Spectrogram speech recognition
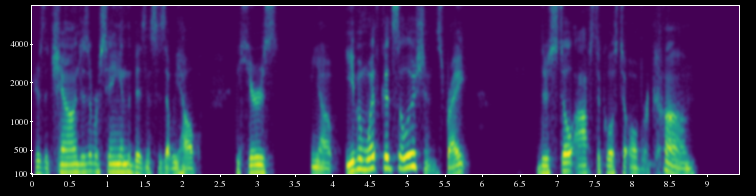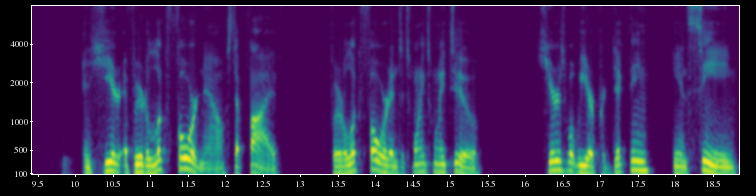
Here's the challenges that we're seeing in the businesses that we help. And here's you know even with good solutions right? There's still obstacles to overcome. And here if we were to look forward now step 5 if we were to look forward into 2022 here's what we are predicting and seeing.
